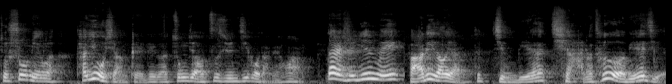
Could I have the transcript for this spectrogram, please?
就说明了他又想给这个宗教咨询机构打电话了。但是因为法拉利导演的景别卡的特别紧，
